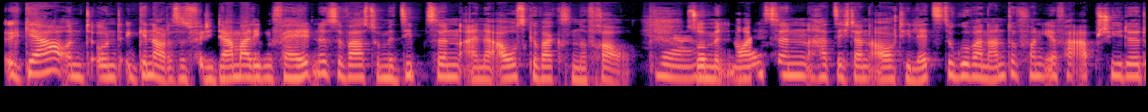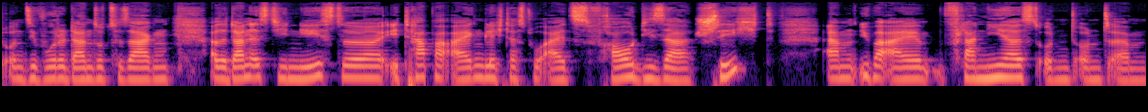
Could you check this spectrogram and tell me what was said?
Äh, ja, und, und genau, das ist für die damaligen Verhältnisse, warst du mit 17 eine ausgewachsene Frau. Ja. So mit 19 hat sich dann auch die letzte Gouvernante von ihr verabschiedet und sie wurde dann sozusagen, also dann ist die nächste Etappe eigentlich, dass du als Frau dieser Schicht ähm, überall flanierst und, und ähm,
